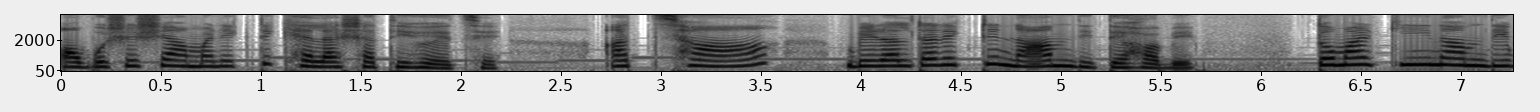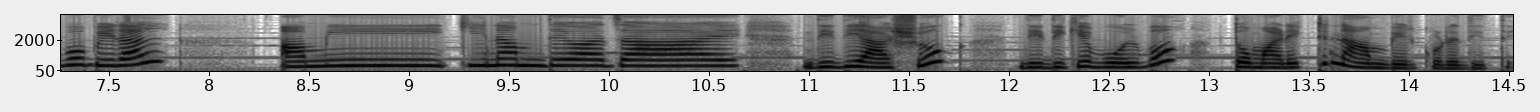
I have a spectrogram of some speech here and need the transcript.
অবশেষে আমার একটি খেলার সাথী হয়েছে। আচ্ছা বিড়ালটার একটি নাম দিতে হবে। তোমার কি নাম দিব বিড়াল? আমি কি নাম দেওয়া যায়? দিদি আসুক, দিদিকে বলব তোমার একটি নাম বের করে দিতে।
